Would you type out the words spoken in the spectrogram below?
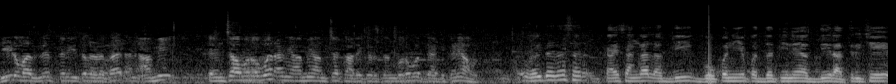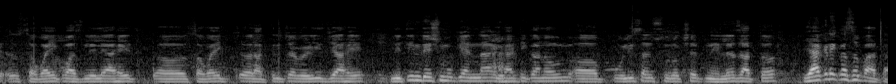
दीड वाजलेत तरी इथं लढत आहेत आणि आम्ही त्यांच्याबरोबर आणि आम्ही आमच्या कार्यकर्त्यांबरोबर त्या ठिकाणी आहोत. रोहित दादा सर काय सांगाल? अगदी गोपनीय पद्धतीने अगदी रात्रीचे एक वाजलेले आहेत. एक रात्रीच्या वेळी जे आहे नितीन देशमुख यांना ह्या ठिकाणाहून पोलिसांनी सुरक्षित नेलं जातं. ह्याकडे कसं पाहता?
